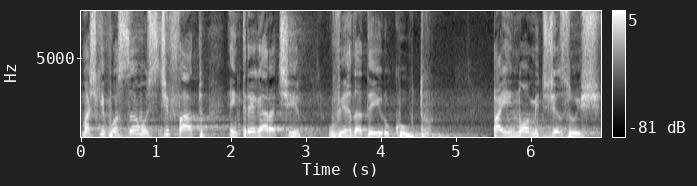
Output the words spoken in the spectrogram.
mas que possamos de fato entregar a Ti o verdadeiro culto. Pai, em nome de Jesus,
